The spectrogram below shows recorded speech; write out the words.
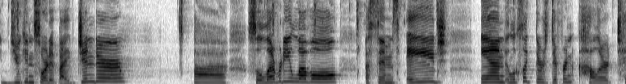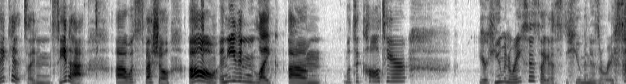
you can sort it by gender, uh, celebrity level, a sim's age, and it looks like there's different color tickets. I didn't see that. Uh, what's special? Oh, and even like, um, what's it called here? Your human races i guess human is a race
